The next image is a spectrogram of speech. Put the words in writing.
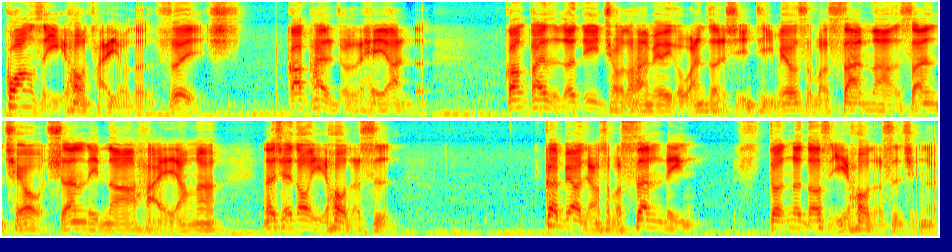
光是以后才有的，所以刚开始就是黑暗的。刚开始的地球都还没有一个完整形体，没有什么山啊、山丘、森林啊、海洋啊，那些都以后的事。更不要讲什么森林，都那都是以后的事情了。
